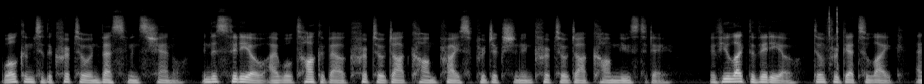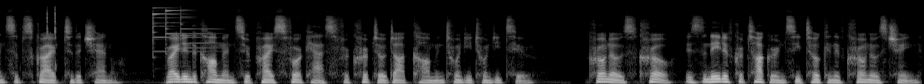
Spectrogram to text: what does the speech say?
Welcome to the Crypto Investments channel. In this video I will talk about Crypto.com price prediction and Crypto.com news today. If you like the video, don't forget to like and subscribe to the channel. Write in the comments your price forecast for Crypto.com in 2022. Cronos CRO is the native cryptocurrency token of Cronos Chain,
